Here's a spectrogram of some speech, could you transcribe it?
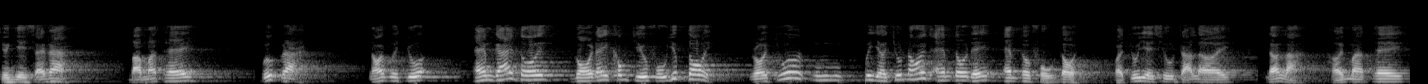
chuyện gì xảy ra? Bà ma thê bước ra, nói với chúa, em gái tôi ngồi đây không chịu phụ giúp tôi. Rồi chúa ừ, bây giờ chúa nói em tôi để em tôi phụ tôi. Và chúa giêsu trả lời, đó là, hỡi ma thê,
